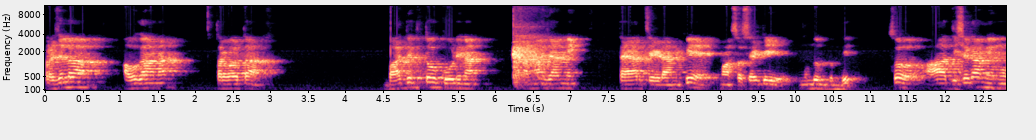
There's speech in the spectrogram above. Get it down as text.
ప్రజల అవగాహన తర్వాత బాధ్యతతో కూడిన సమాజాన్ని తయారు చేయడానికే మా సొసైటీ ముందుంటుంది. సో ఆ దిశగా మేము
